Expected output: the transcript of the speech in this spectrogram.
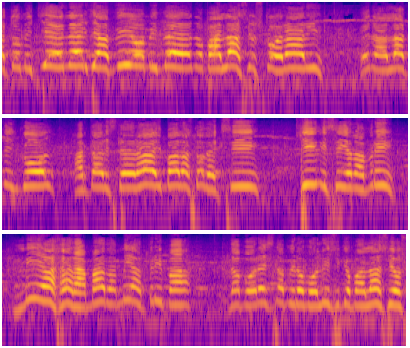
ατομική ενέργεια 2-0 ο Παλάσιος σκοράρει. Ένα Latin goal από τα αριστερά η μπάλα στο δεξί. Κίνηση για να βρει μία χαραμάδα, μία τρύπα να μπορέσει να πυροβολήσει και ο Παλάσιος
